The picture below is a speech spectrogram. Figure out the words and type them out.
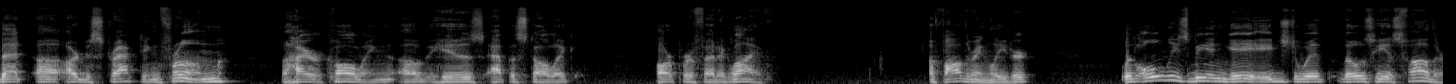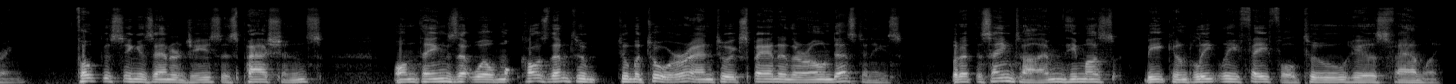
that uh, are distracting from the higher calling of his apostolic or prophetic life. A fathering leader will always be engaged with those he is fathering, focusing his energies, his passions on things that will cause them to, to mature and to expand in their own destinies. But at the same time, he must be completely faithful to his family,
